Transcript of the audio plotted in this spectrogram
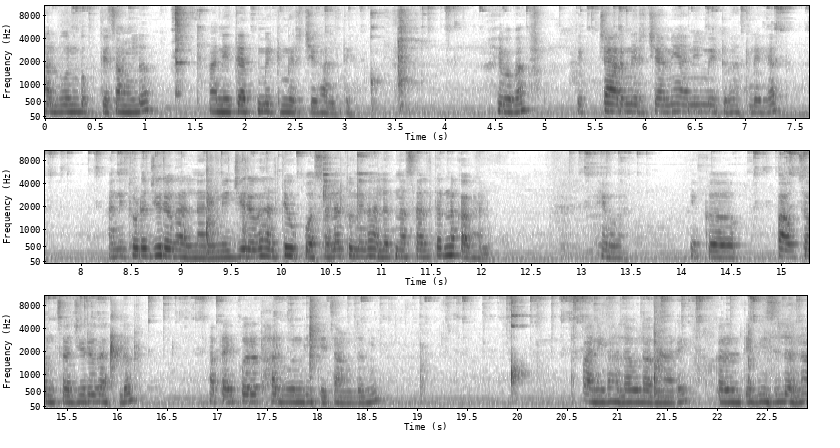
हलवून बघते चांगलं. आणि त्यात मीठ मिरची घालते. हे बघा एक चार मिरच्या मी आणि मीठ घातले ह्यात. आणि थोडं जिरं घालणार आहे मी. जिरं घालते उपवासाला. तुम्ही घालत नसाल तर नका घालू. हे बघा एक पाव चमचा जिरं घातलं. आता हे परत हलवून घेते चांगलं मी. पाणी घालावं लागणार आहे कारण ते भिजलं ना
